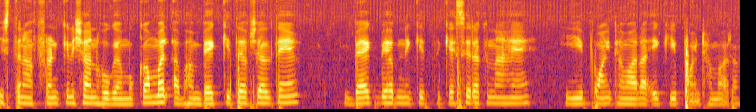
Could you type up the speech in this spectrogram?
इस तरह फ्रंट के निशान हो गए मुकम्मल, अब हम बैक की तरफ़ चलते हैं। बैक पे हमने कैसे रखना है? ये पॉइंट हमारा, एक ये पॉइंट हमारा।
